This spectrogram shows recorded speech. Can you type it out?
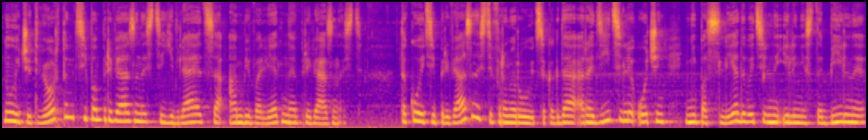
Ну и четвертым типом привязанности является амбивалентная привязанность. Такой тип привязанности формируется, когда родители очень непоследовательны или нестабильны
